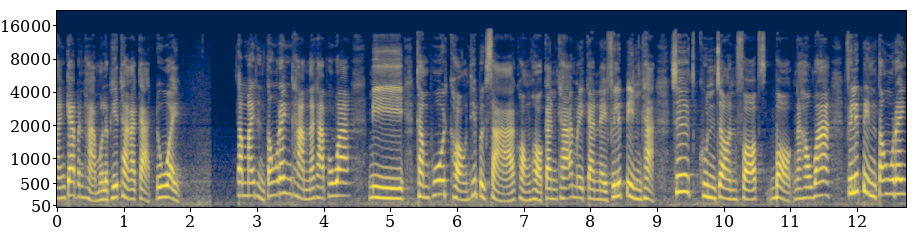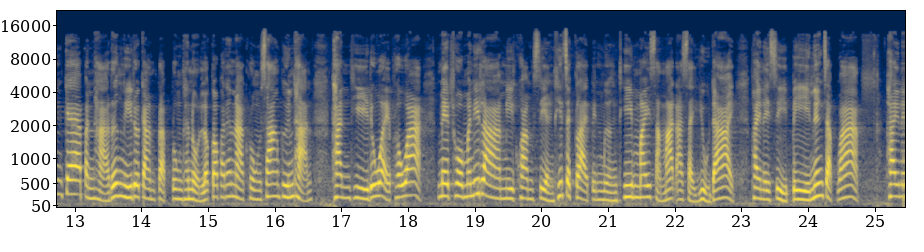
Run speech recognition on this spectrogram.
ทั้งแก้ปัญหามลพิษทางอากาศด้วย ทำไมถึงต้องเร่งทำนะคะ เพราะว่ามีคำพูดของที่ปรึกษาของหอการค้าอเมริกันในฟิลิปปินส์ค่ะ ชื่อคุณจอห์นฟอบส์บอกนะคะว่าฟิลิปปินส์ต้องเร่งแก้ปัญหาเรื่องนี้โดยการปรับปรุงถนน แล้วก็พัฒนาโครงสร้างพื้นฐานทันทีด้วย เพราะว่าเมโทรมะนิลามีความเสี่ยงที่จะกลายเป็นเมืองที่ไม่สามารถอาศัยอยู่ได้ ภายใน 4 ปี เนื่องจากว่า ภายใน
